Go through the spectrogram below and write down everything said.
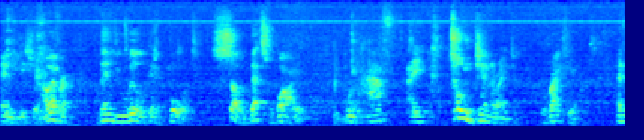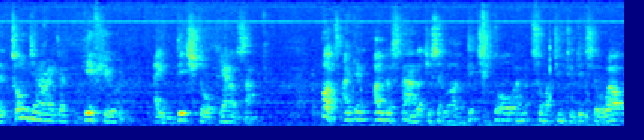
any issue. However, then you will get bored. So that's why we have a tone generator right here. And the tone generator gives you a digital piano sound. But I can understand that you say, well, digital, I'm not so much into digital. Well,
